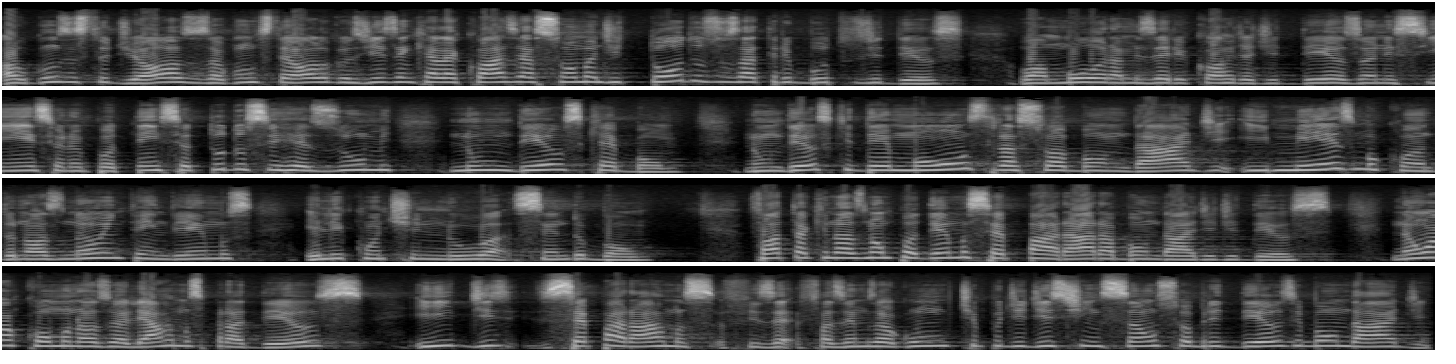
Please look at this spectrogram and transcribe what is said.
alguns estudiosos, alguns teólogos dizem que ela é quase a soma de todos os atributos de Deus. O amor, a misericórdia de Deus, a onisciência, a onipotência, tudo se resume num Deus que é bom, num Deus que demonstra a sua bondade e mesmo quando nós não entendemos, ele continua sendo bom. Fato é que nós não podemos separar a bondade de Deus. Não há como nós olharmos para Deus e separarmos, fazermos algum tipo de distinção sobre Deus e bondade.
